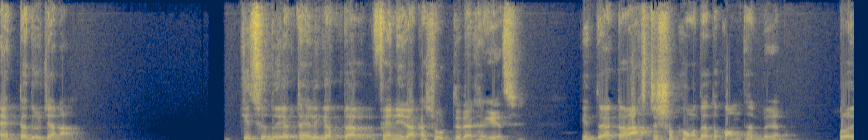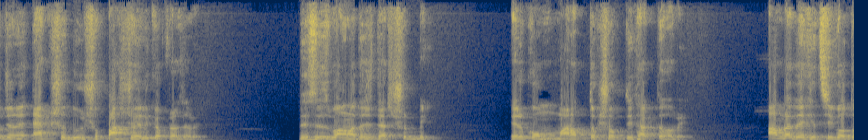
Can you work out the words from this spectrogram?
একটা, দুইটা না। কিছু দুই একটা হেলিকপ্টার ফেনীর আকাশে উঠতে দেখা গিয়েছে। কিন্তু একটা রাষ্ট্রের সক্ষমতা এত কম থাকবে কেন? প্রয়োজনে একশো, দুইশো, পাঁচশো হেলিকপ্টার যাবে। This is Bangladesh that should be এরকম মারাত্মক শক্তি থাকতে হবে। আমরা দেখেছি গত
